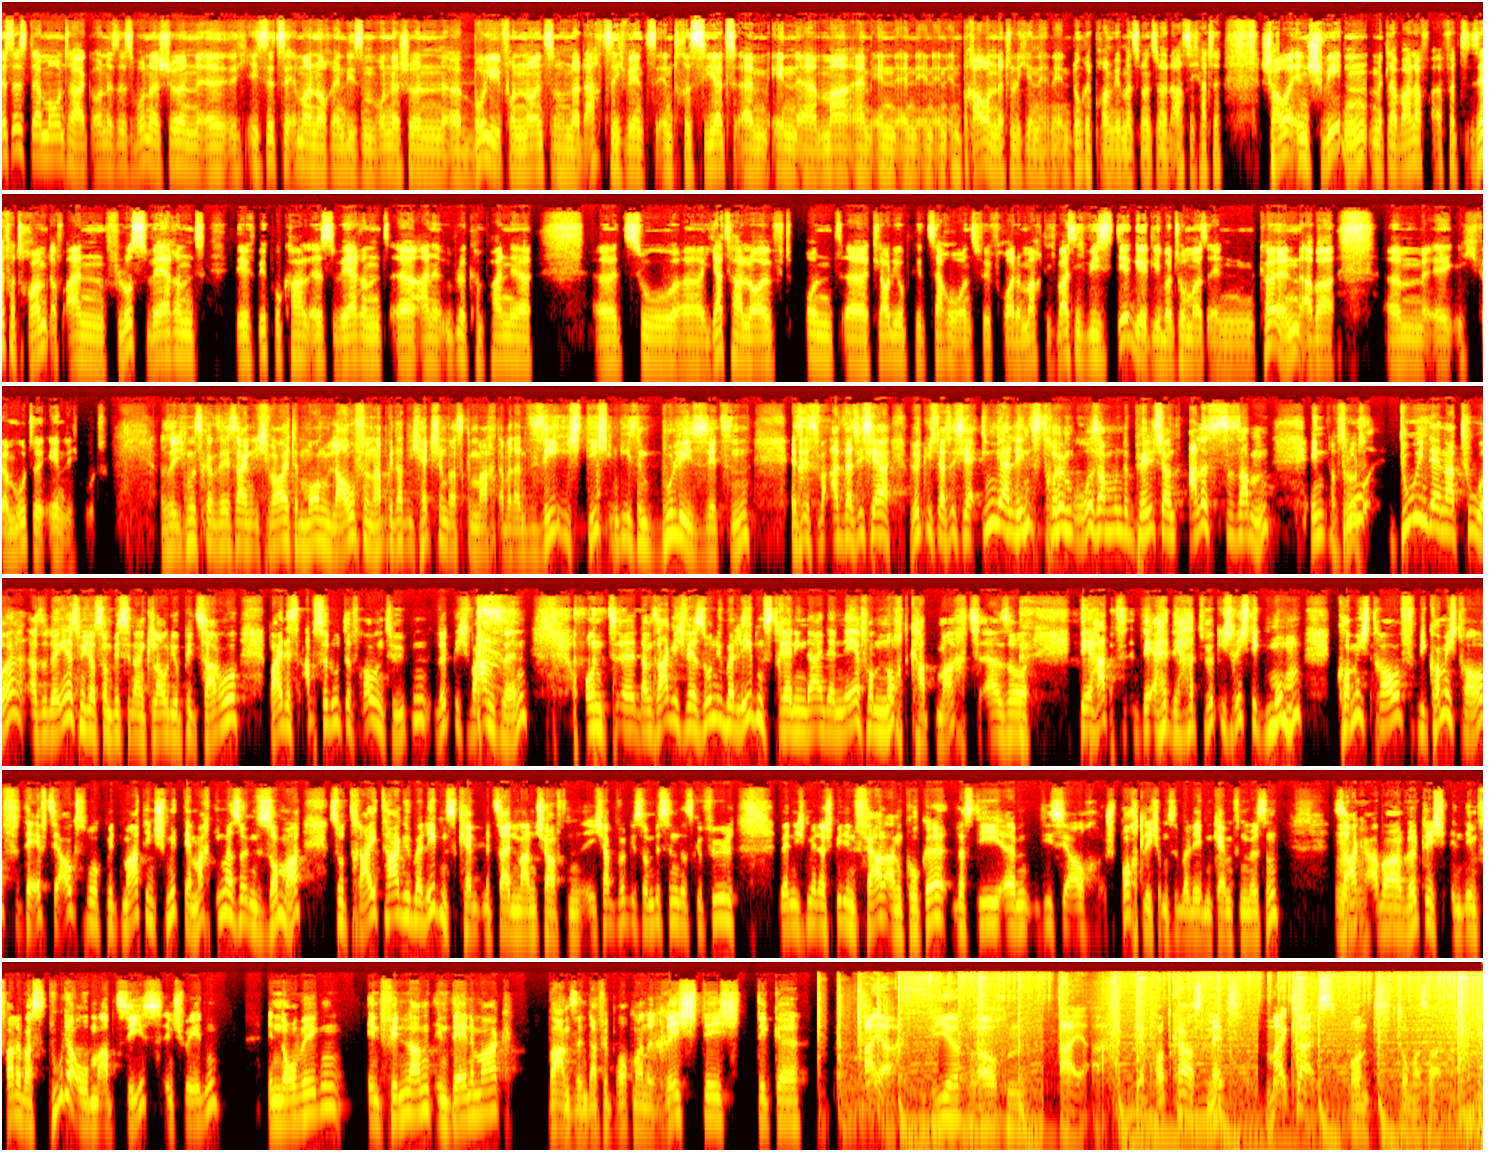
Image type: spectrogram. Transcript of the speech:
Es ist der Montag und es ist wunderschön. Äh, ich, ich sitze immer noch in diesem wunderschönen äh, Bulli von 1980, wen es interessiert, ähm, in, äh, ähm, in, in, in, in Braun, natürlich in, in dunkelbraun, wie man es 1980 hatte. Schaue in Schweden mittlerweile auf, sehr verträumt auf einen Fluss, während DFB-Pokal ist, während eine üble Kampagne zu Jatta läuft und äh, Claudio Pizarro uns viel Freude macht. Ich weiß nicht, wie es dir geht, lieber Thomas, in Köln, aber ähm, ich vermute ähnlich gut. Also ich muss ganz ehrlich sagen, ich war heute Morgen laufen und habe gedacht, ich hätte schon was gemacht, aber dann sehe ich dich in diesem Bulli sitzen. Es ist, also das ist ja wirklich, das ist ja Inga Lindström, Rosamunde Pilcher und alles zusammen. In, Absolut. Du, du in der Natur, also du erinnerst mich auch so ein bisschen an Claudio Pizarro, beides absolute Frauentypen, wirklich Wahnsinn. und äh, dann sage ich, wer so ein Überlebenstraining da in der Nähe vom Nordkap macht, also der hat, der, der hat wirklich richtig Mumm. Komme ich drauf? Wie komme ich drauf? Der FC Augsburg mit Martin Schmidt, der macht immer so im Sommer so drei Tage Überlebenscamp mit seinen Mannschaften. Ich habe wirklich so ein bisschen das Gefühl, wenn ich mir das Spiel in Ferl angucke, dass die ähm, dies ja auch sportlich ums Überleben kämpfen müssen. Sag mhm. aber wirklich in dem Falle, was du da oben abziehst in Schweden, in Norwegen, in Finnland, in Dänemark, Wahnsinn. Dafür braucht man richtig dicke Eier. Wir brauchen Eier. Der Podcast mit Mike Kleiss und Thomas Wagner.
